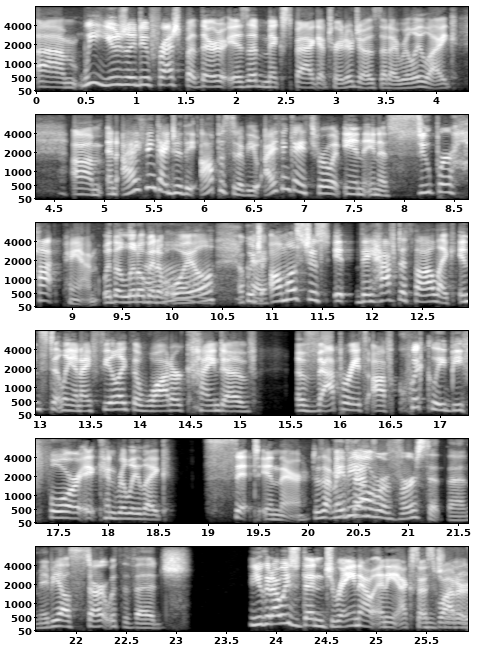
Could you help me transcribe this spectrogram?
um, we usually do fresh, but there is a mixed bag at Trader Joe's that I really like, um, and I think I do the opposite of you. I think I throw it in in a super hot pan with a little bit of Oh, oil, which almost just it they have to thaw like instantly, and I feel like the water kind of evaporates off quickly before it can really like sit in there. Does that make Maybe sense? I'll reverse it then. Maybe I'll start with the veg. You could always then drain out any excess water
